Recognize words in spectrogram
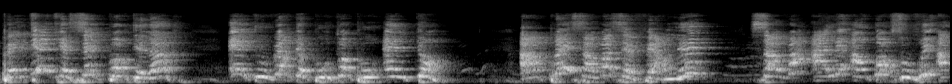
Peut-être que cette porte-là est ouverte pour toi pour un temps. Après, ça va se fermer, ça va aller encore s'ouvrir à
